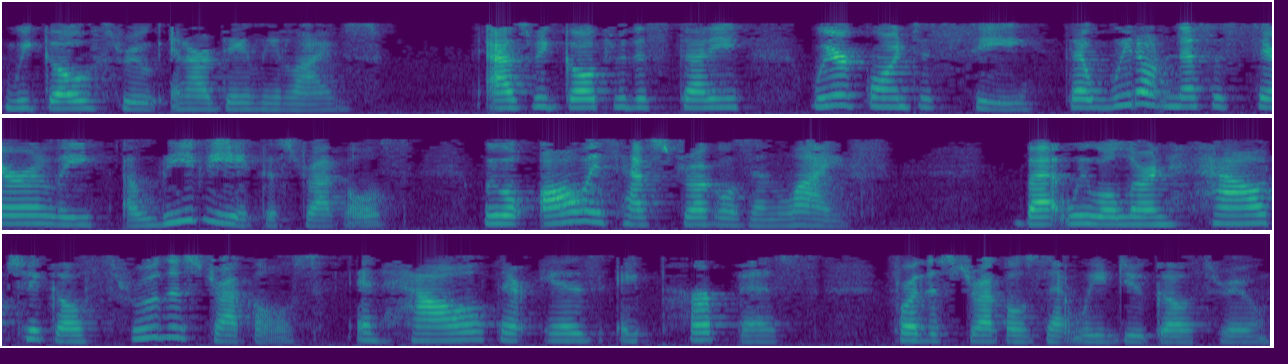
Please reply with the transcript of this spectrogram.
we go through in our daily lives. As we go through this study, we are going to see that we don't necessarily alleviate the struggles. We will always have struggles in life, but we will learn how to go through the struggles and how there is a purpose for the struggles that we do go through.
